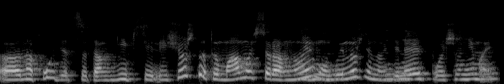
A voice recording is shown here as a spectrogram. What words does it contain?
находится там в гипсе или еще что-то, мама все равно угу. ему вынуждена уделяет угу. больше внимания.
